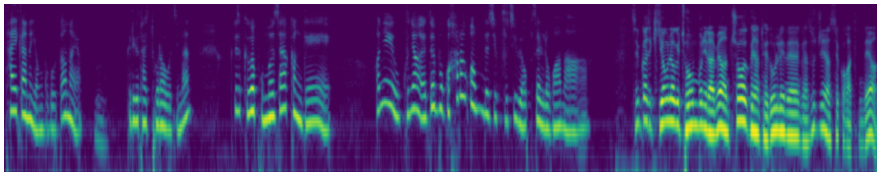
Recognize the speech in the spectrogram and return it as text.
타이가는 영국으로 떠나요. 음. 그리고 다시 돌아오지만 그래서 그걸 보면서 생각한 게 아니 그냥 애들 보고 하라고 하면 되지 굳이 왜 없애려고 하나. 지금까지 기억력이 좋은 분이라면 추억을 그냥 되돌리는 그냥 수준이었을 것 같은데요.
